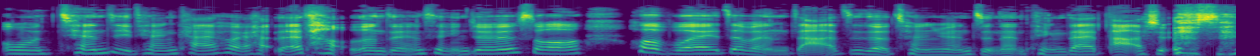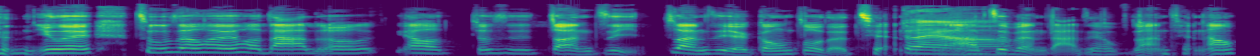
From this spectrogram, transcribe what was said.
我们前几天开会还在讨论这件事情，就是说会不会这本杂志的成员只能停在大学生，因为出社会后大家都要就是赚自己赚自己的工作的钱，对啊，然后这本杂志又不赚钱，然后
